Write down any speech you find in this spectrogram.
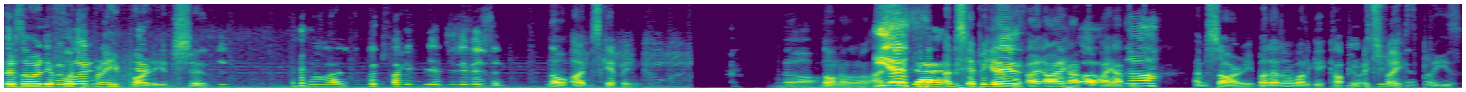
There's already a fucking rave party and shit. We to put fucking BMG division. No, I'm skipping. Oh. No, no, no, no. I'm Yes! skip- Yeah, I'm skipping Yes! it. I, I have to, I have to. No. I'm sorry, but I don't want to get copyright Yes, strikes, please.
